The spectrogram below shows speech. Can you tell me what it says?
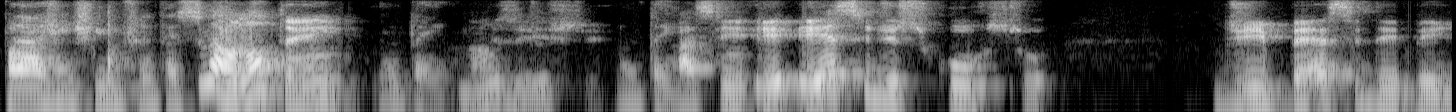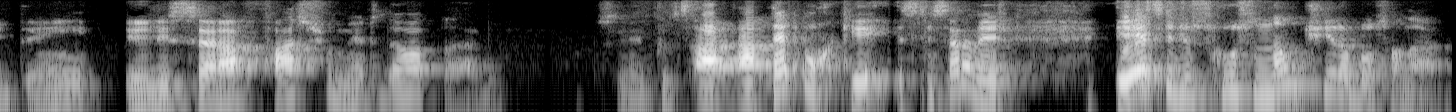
para a gente enfrentar esse Não, caso. não tem. Não tem. Não existe. Não tem. Assim, esse discurso de PSDB e DEM, ele será facilmente derrotado. Até porque, sinceramente, esse discurso não tira Bolsonaro.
